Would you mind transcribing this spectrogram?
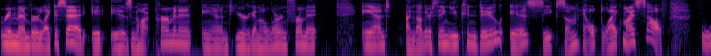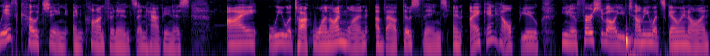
remember, like I said, it is not permanent and you're going to learn from it. And another thing you can do is seek some help, like myself. With coaching and confidence and happiness, I we will talk one on one about those things and I can help you. You know, first of all, you tell me what's going on.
